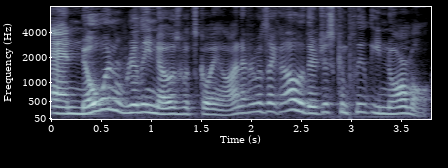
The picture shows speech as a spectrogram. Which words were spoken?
And no one really knows what's going on. Everyone's like, oh, they're just completely normal.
